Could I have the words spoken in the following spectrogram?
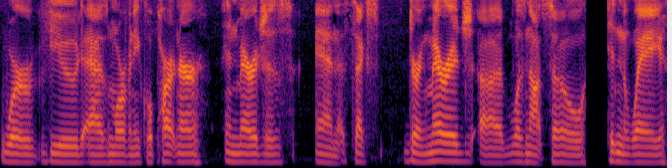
were viewed as more of an equal partner in marriages, and sex during marriage uh, was not so hidden away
